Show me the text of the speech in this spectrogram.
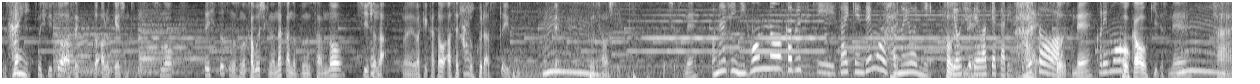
ですね、その比率をアセットアロケーションと言います。そので一つのその株式の中の分散の小さな分け方をアセットクラスというふうに分散をしていくと。ですね、同じ日本の株式債券でもそのように業種で分けたりすると、はい、そうですね。これも効果は大きいですね。は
